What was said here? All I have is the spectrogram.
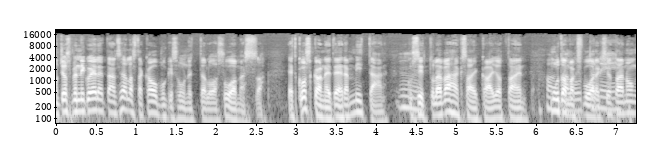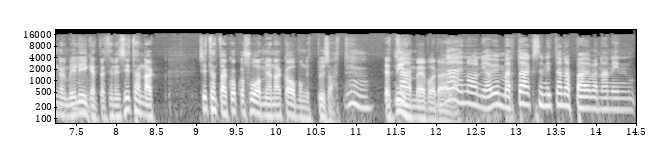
Mutta jos me niinku eletään sellaista kaupunkisuunnittelua Suomessa, että koskaan ei tehdä mitään, mm. kun siitä tulee vähäksi aikaa jotain, muutamaksi vuodeksi niin. jotain ongelmia liikenteessä, niin sittenhän nämä sitten tämä koko Suomi ja nämä kaupungit pysähtyy. Mm. Että niinhän me ei voida elää. Näin on, ja ymmärtääkseni tänä päivänä niin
